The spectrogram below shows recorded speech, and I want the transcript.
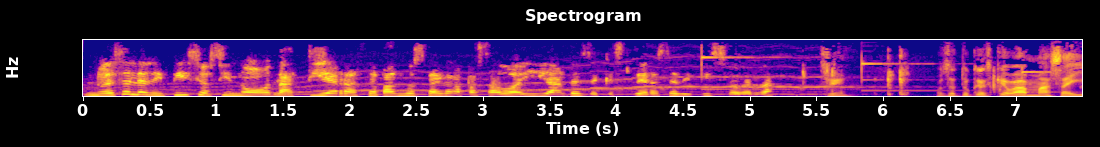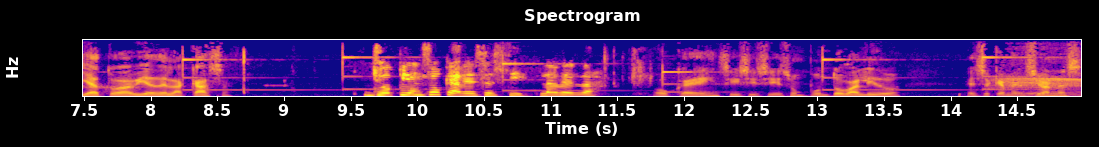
no es el edificio, sino la tierra, sepa Dios que haya pasado ahí antes de que estuviera ese edificio, ¿verdad? Sí. O sea, ¿tú crees que va más allá todavía de la casa? Yo pienso que a veces sí, la verdad. Ok, sí, sí, sí, es un punto válido ese que mencionas.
